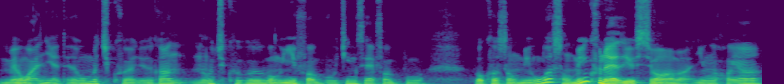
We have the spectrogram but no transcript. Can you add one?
蛮怀念个，但是我没去看啊。就是讲，侬去看看奉贤发布、金山发布，包括崇明，我崇明可能还是有希望个伐？因为好像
